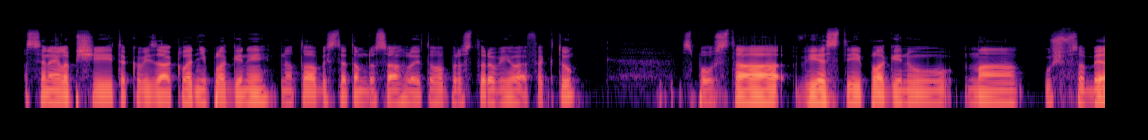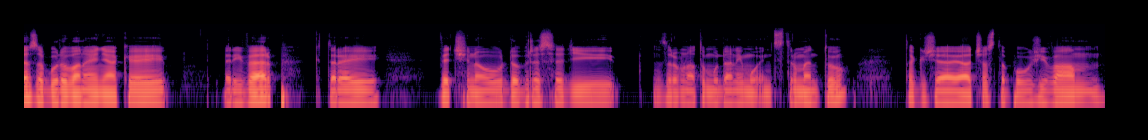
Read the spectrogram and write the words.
asi nejlepší takový základní pluginy na to, abyste tam dosáhli toho prostorového efektu. Spousta VST pluginů má už v sobě zabudovaný nějaký reverb, který většinou dobře sedí zrovna tomu danému instrumentu, takže já často používám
